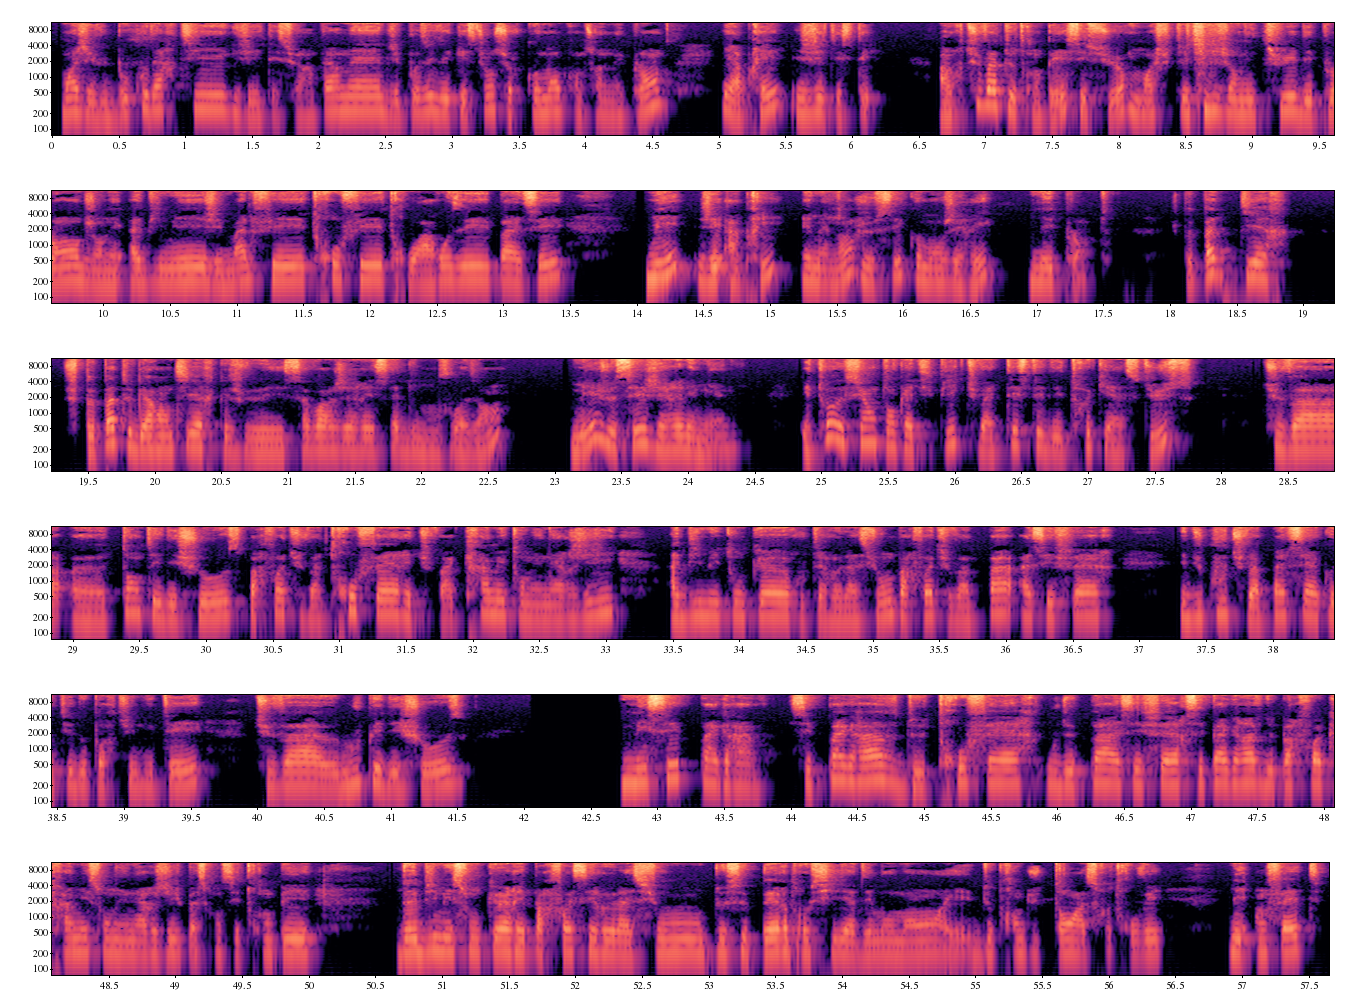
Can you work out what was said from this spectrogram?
Moi, j'ai vu beaucoup d'articles, j'ai été sur Internet, j'ai posé des questions sur comment prendre soin de mes plantes, et après, j'ai testé. Alors tu vas te tromper, c'est sûr. Moi, je te dis, j'en ai tué des plantes, j'en ai abîmé, j'ai mal fait, trop fait, trop arrosé, pas assez. Mais j'ai appris et maintenant je sais comment gérer mes plantes. Je peux pas te dire, je peux pas te garantir que je vais savoir gérer celles de mon voisin, mais je sais gérer les miennes. Et toi aussi, en tant qu'atypique, tu vas tester des trucs et astuces. Tu vas euh, tenter des choses. Parfois, tu vas trop faire et tu vas cramer ton énergie abîmer ton cœur ou tes relations. Parfois, tu vas pas assez faire et du coup, tu vas passer à côté d'opportunités, tu vas euh, louper des choses. Mais c'est pas grave. C'est pas grave de trop faire ou de pas assez faire. C'est pas grave de parfois cramer son énergie parce qu'on s'est trompé, d'abîmer son cœur et parfois ses relations, de se perdre aussi à des moments et de prendre du temps à se retrouver. Mais en fait,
